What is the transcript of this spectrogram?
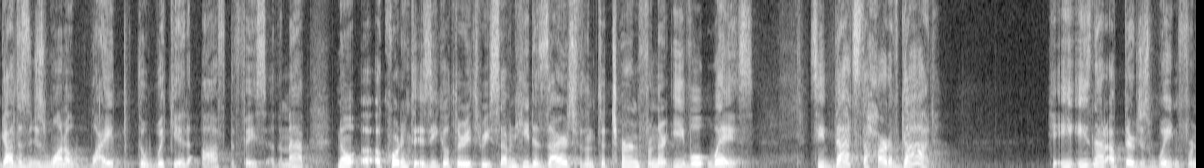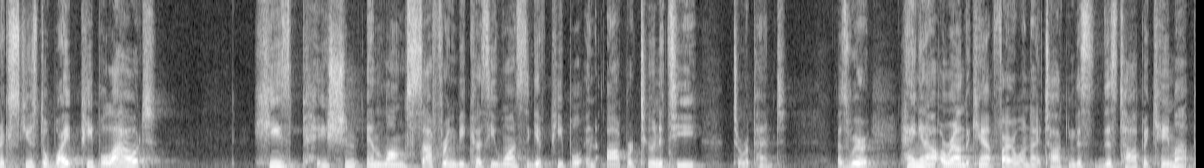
God doesn't just want to wipe the wicked off the face of the map. No, according to Ezekiel 33 7, He desires for them to turn from their evil ways. See, that's the heart of God. He's not up there just waiting for an excuse to wipe people out. He's patient and long suffering because he wants to give people an opportunity to repent. As we were hanging out around the campfire one night talking, this, this topic came up.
